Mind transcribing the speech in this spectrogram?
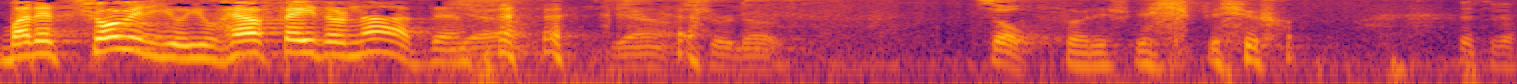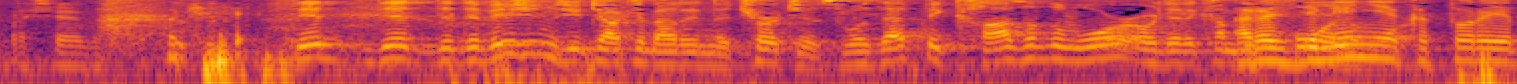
But it's showing you you have faith or not. Then Yeah, yeah, it sure does. So, sorry, Я тебя прощаю. did, did the divisions you talked about in the churches, was that because of the war or did it come А before the разделения, war? которые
